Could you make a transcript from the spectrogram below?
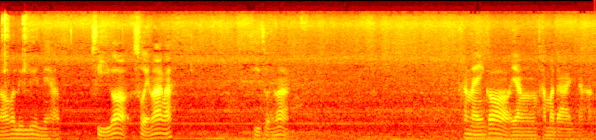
ล้อก็ลื่นๆเลยครับ สีก็สวยมากนะ สีสวยมาก ข้างในก็ยังธรรมดาอยู่นะครับ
